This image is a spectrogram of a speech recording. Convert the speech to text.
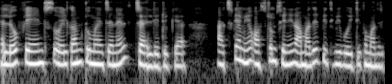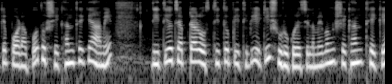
Hello friends welcome to my channel child to care আজকে আমি অষ্টম শ্রেণির আমাদের পৃথিবী বইটি তোমাদেরকে পড়াবো। তো সেখান থেকে আমি দ্বিতীয় চ্যাপ্টার অস্তিত্ব, পৃথিবী এটি শুরু করেছিলাম এবং সেখান থেকে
